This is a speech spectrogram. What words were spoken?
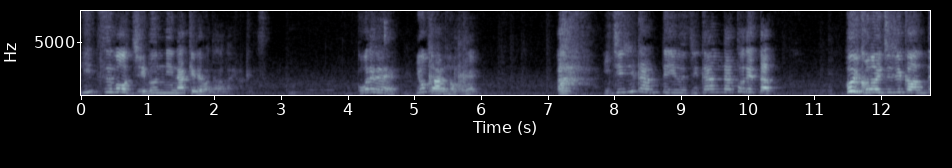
いつも自分になければならないわけです。ここでねよくあるのがねああ1時間っていう時間が取れたっはいこの1時間で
